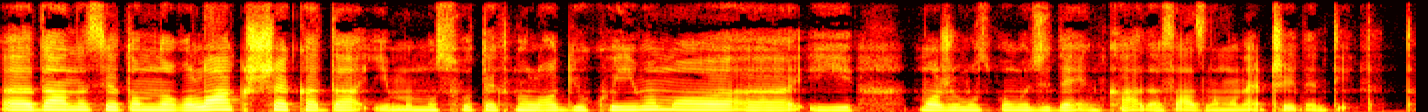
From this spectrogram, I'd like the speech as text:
E, danas je to mnogo lakše kada imamo svu tehnologiju koju imamo e, i možemo uz pomoć DNK da saznamo nečiji identitet.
